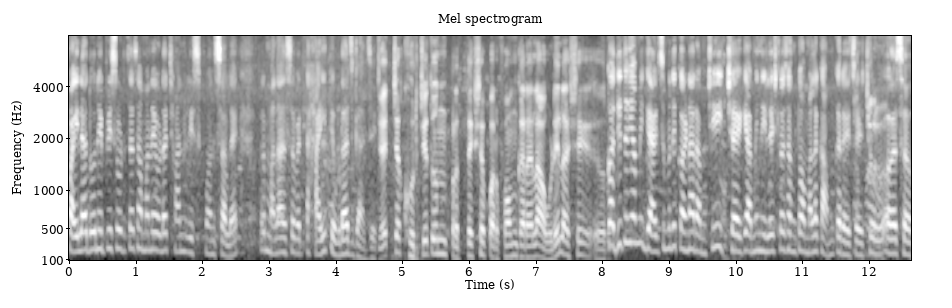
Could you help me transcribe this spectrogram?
पहिल्या दोन एपिसोडचाच आम्हाला एवढा छान रिस्पॉन्स आला आहे तर मला असं वाटतं हाही तेवढाच गाजेल जजच्या खुर्चीतून प्रत्यक्ष परफॉर्म करायला आवडेल असे कधीतरी आम्ही गॅग्समध्ये करणार. आमची इच्छा आहे की आम्ही निलेशला सांगतो आम्हाला काम करायचं आहे छो असं.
